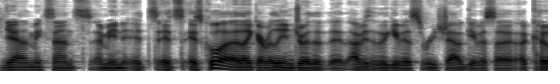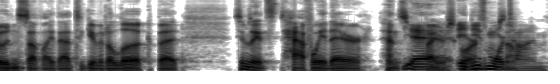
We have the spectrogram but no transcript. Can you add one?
Yeah, that makes sense. I mean, it's it's it's cool. I like I really enjoy that. that obviously, they gave us reached out, gave us a, a, code and stuff like that to give it a look, but it seems like it's halfway there. Hence, yeah, it needs more so. time.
